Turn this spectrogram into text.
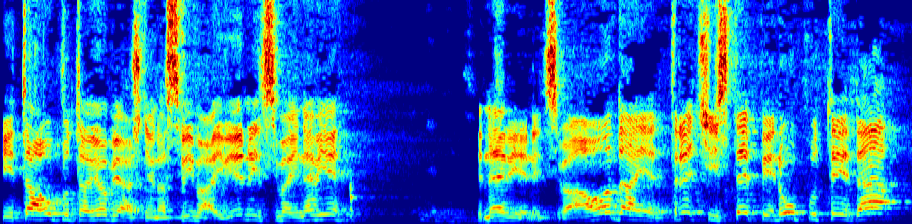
I ta uputa je objašnjena svima, i vjernicima i nevje, nevjernicima. A onda je treći stepen upute da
